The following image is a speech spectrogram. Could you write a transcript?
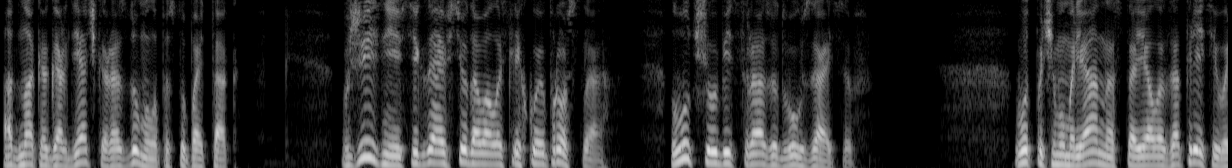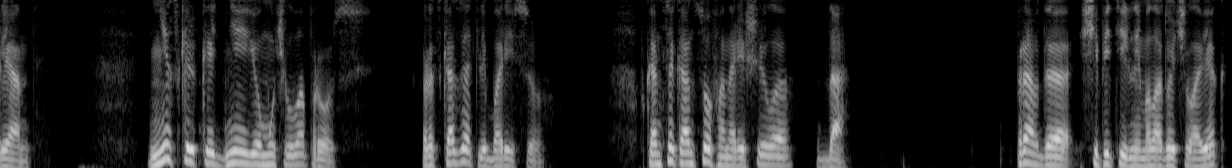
Однако гордячка раздумала поступать так. В жизни всегда и все давалось легко и просто. Лучше убить сразу двух зайцев. Вот почему Марианна стояла за третий вариант. Несколько дней ее мучил вопрос, рассказать ли Борису. В конце концов она решила «да». Правда, щепетильный молодой человек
